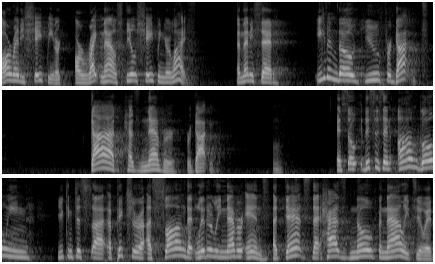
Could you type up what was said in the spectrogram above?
already shaping or, or right now still shaping your life. And then he said, even though you've forgotten, God has never forgotten. Hmm. And so this is an ongoing you can just uh, picture a song that literally never ends, a dance that has no finale to it.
